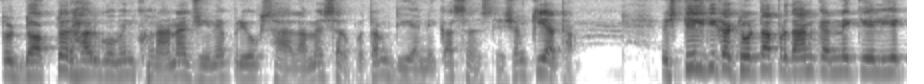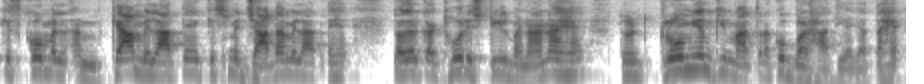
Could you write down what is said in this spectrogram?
तो डॉक्टर हरगोविंद खुराना जी ने प्रयोगशाला में सर्वप्रथम डीएनए का संश्लेषण किया था। स्टील की कठोरता प्रदान करने के लिए किसको मिल, क्या मिलाते हैं किसमें ज़्यादा मिलाते हैं? तो अगर कठोर स्टील बनाना है तो क्रोमियम की मात्रा को बढ़ा दिया जाता है।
